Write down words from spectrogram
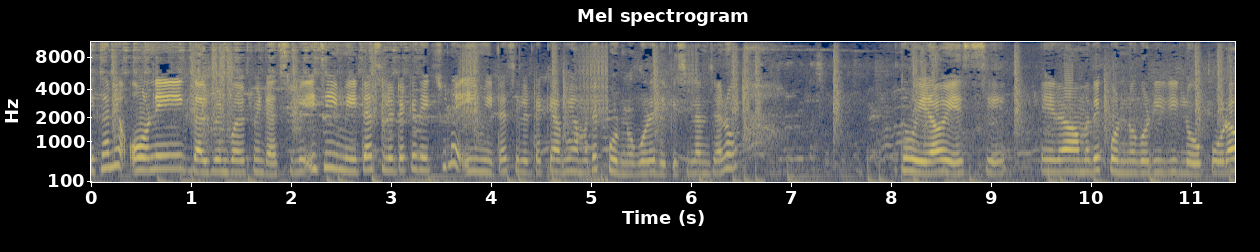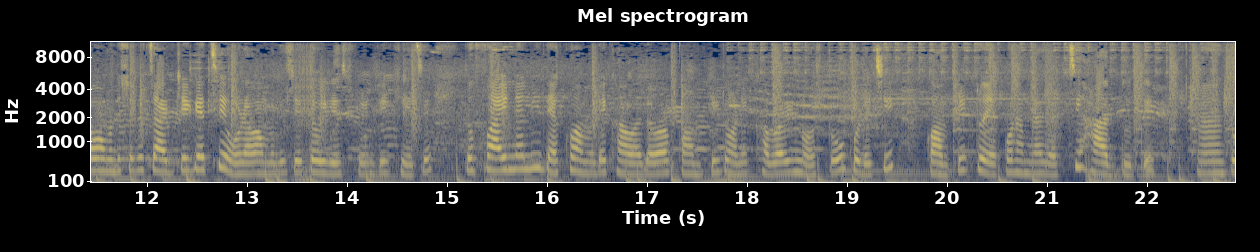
এখানে অনেক গার্লফ্রেন্ড বয়ফ্রেন্ড আসছিল। এই যে এই মেয়েটা ছেলেটাকে দেখছ না? এই মেয়েটা ছেলেটাকে আমি আমাদের পূর্ণ করে দেখেছিলাম, জানো? তো এরাও এসছে। এরা আমাদের কন্যগড়িরই লোক। ওরাও আমাদের সাথে চার্চে গেছে, ওরাও আমাদের সাথে ওই রেস্টুরেন্টেই খেয়েছে। তো ফাইনালি দেখো আমাদের খাওয়া দাওয়া কমপ্লিট অনেক খাবার নষ্টও করেছি কমপ্লিট তো এখন আমরা যাচ্ছি হাত ধুতে। তো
